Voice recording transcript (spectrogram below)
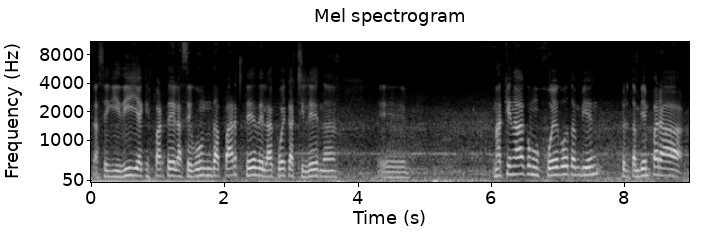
la seguidilla, que es parte de la segunda parte de la cueca chilena. Eh, más que nada como un juego también, pero también para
